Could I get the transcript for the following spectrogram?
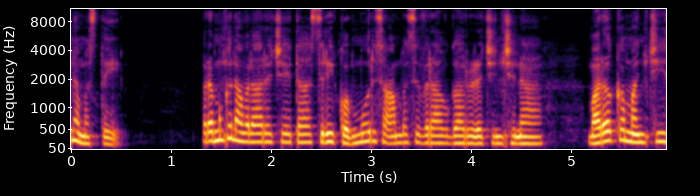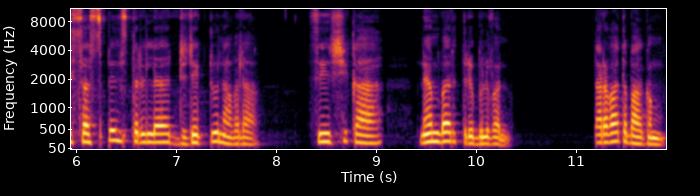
నమస్తే. ప్రముఖ నవలా రచయిత శ్రీ కొమ్మూరి సాంబశివరావు గారు రచించిన మరొక మంచి సస్పెన్స్ థ్రిల్లర్ డిటెక్టివ్ నవల శీర్షిక నెంబర్ త్రిబుల్ వన్. తర్వాత భాగం.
